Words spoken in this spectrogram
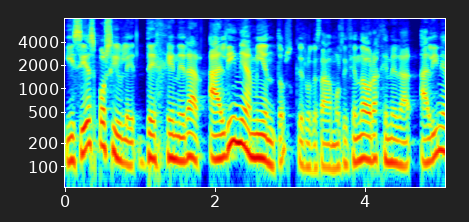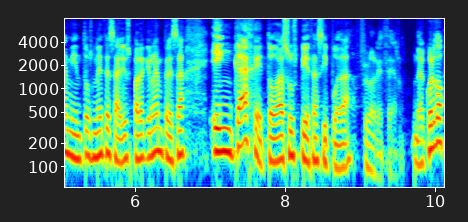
y si es posible de generar alineamientos, que es lo que estábamos diciendo ahora, generar alineamientos necesarios para que la empresa encaje todas sus piezas y pueda florecer. ¿De acuerdo?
